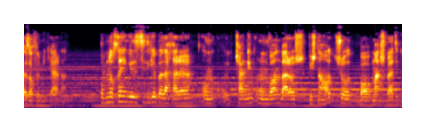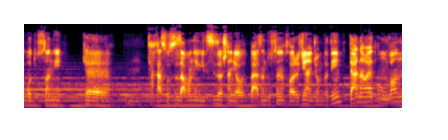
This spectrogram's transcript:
اضافه می‌کردم خب نسخه انگلیسی دیگه بالاخره چندین عنوان براش پیشنهاد شد با مشورتی که با دوستانی که تخصص زبان انگلیسی داشتن یا بعضا دوستان خارجی انجام دادیم. در نهایت عنوان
